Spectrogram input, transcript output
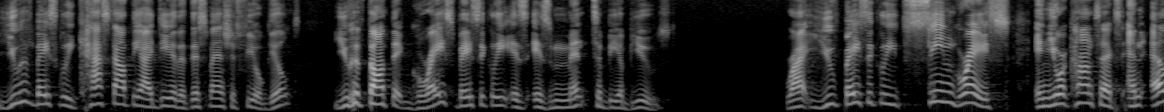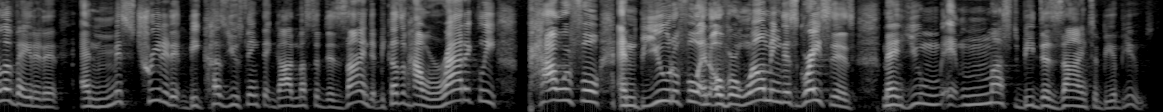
you have basically cast out the idea that this man should feel guilt. You have thought that grace basically is, is meant to be abused, right? You've basically seen grace in your context and elevated it and mistreated it because you think that God must have designed it, because of how radically powerful and beautiful and overwhelming this grace is, man, you, it must be designed to be abused.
